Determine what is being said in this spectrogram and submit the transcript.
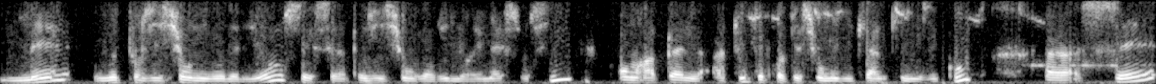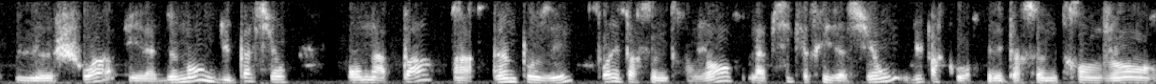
Mais notre position au niveau d'Alios, et c'est la position aujourd'hui de l'OMS aussi, on le rappelle à toutes les professions médicales qui nous écoutent, euh, c'est le choix et la demande du patient. On n'a pas à imposer pour les personnes transgenres la psychiatrisation du parcours. Les personnes transgenres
